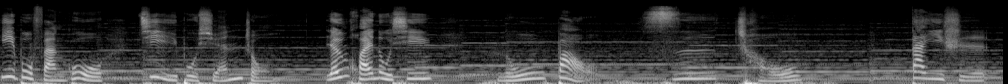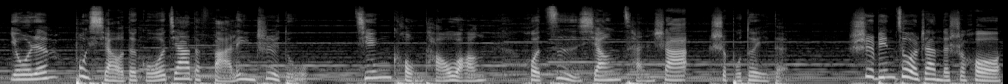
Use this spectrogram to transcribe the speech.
义不反顾，计不旋踵，人怀怒心，如报丝绸。大意是。有人不晓得国家的法令制度，惊恐逃亡或自相残杀是不对的。士兵作战的时候，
